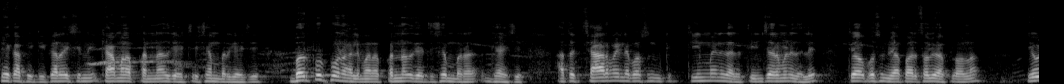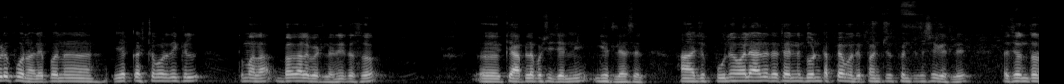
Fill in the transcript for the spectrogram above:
फेकाफेकी करायची नाही. की आम्हाला पन्नास घ्यायचे शंभर घ्यायचे? भरपूर फोन आले मला पन्नास घ्यायचे शंभर घ्यायचे. आता चार महिन्यापासून तीन महिने झाले तीन चार महिने झाले तेव्हापासून व्यापार चालू आहे आपल्याला एवढे फोन आले पण एक कस्टमर देखील तुम्हाला बघायला भेटलं नाही तसं की आपल्यापाशी ज्यांनी घेतले असेल. हां जे पुणेवाले आले तर त्यांनी दोन टप्प्यामध्ये पंचवीस पंचवीस असे घेतले. त्याच्यानंतर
